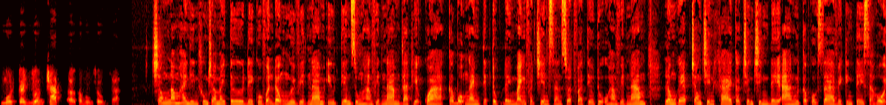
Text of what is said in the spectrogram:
một cách vững chắc ở các vùng sâu vùng xa. Trong năm 2024, để cuộc vận động người Việt Nam ưu tiên dùng hàng Việt Nam đạt hiệu quả, các bộ ngành tiếp tục đẩy mạnh phát triển sản xuất và tiêu thụ hàng Việt Nam, lồng ghép trong triển khai các chương trình đề án cấp quốc gia về kinh tế xã hội.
